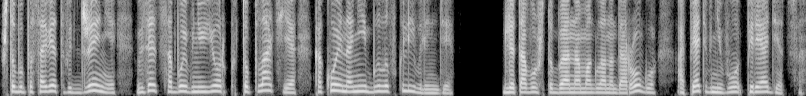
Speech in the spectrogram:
чтобы посоветовать Дженни взять с собой в Нью-Йорк то платье, какое на ней было в Кливленде для того, чтобы она могла на дорогу опять в него переодеться.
